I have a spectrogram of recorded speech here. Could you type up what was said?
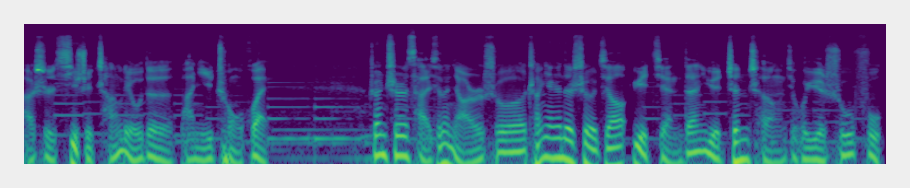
而是细水长流的把你宠坏。专吃彩星的鸟儿说：“成年人的社交越简单越真诚，就会越舒服。”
